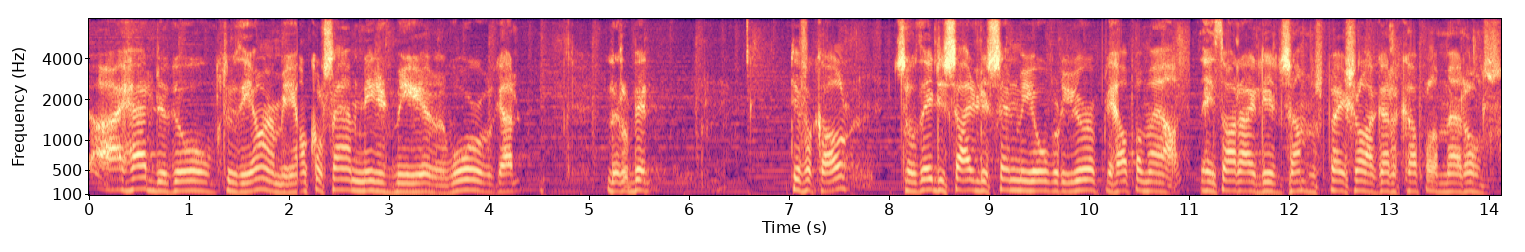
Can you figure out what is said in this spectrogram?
I had to go to the Army. Uncle Sam needed me. The war got a little bit difficult, so they decided to send me over to Europe to help them out. They thought I did something special. I got a couple of medals.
